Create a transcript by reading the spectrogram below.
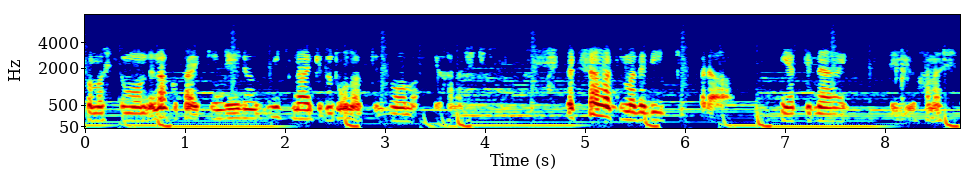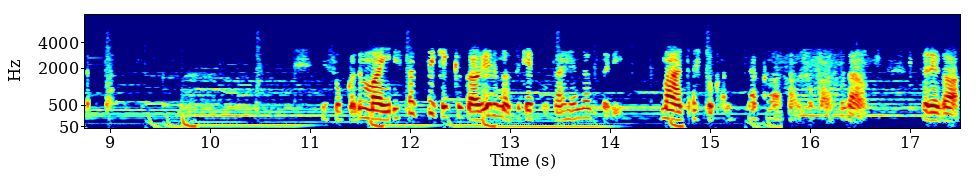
その質問で、なんか最近リール見てないけどどうなってんのなんていう話して。だって3月までリーチからやってないっていう話だった。んでそっか、でもまあインスタって結局上げるのって結構大変だったり、まあ私とか、ね、中川さんとか普段それが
